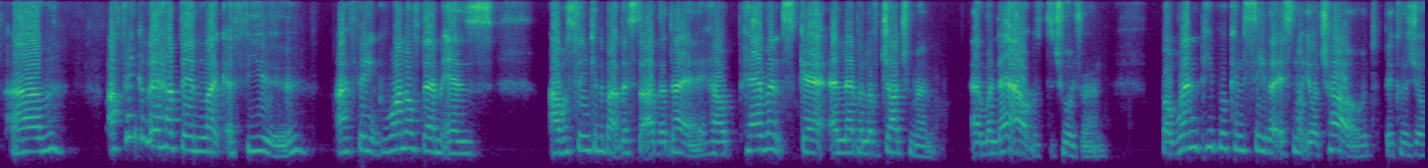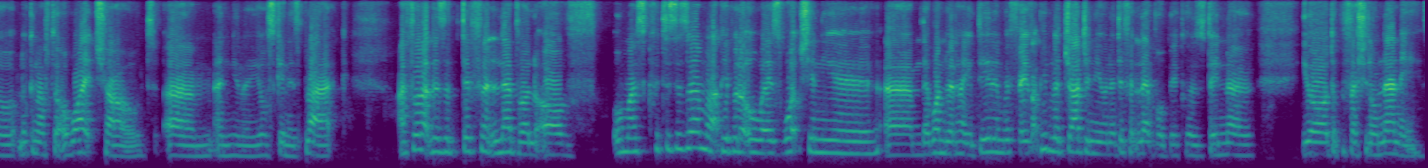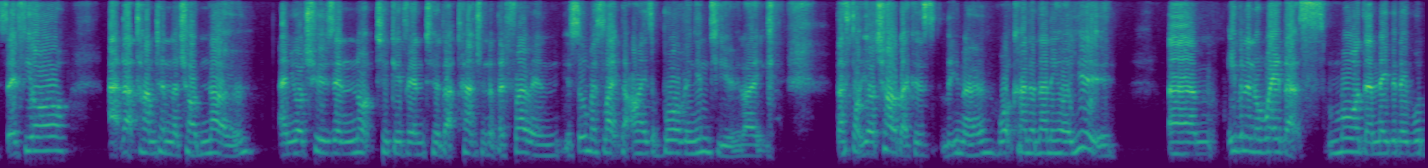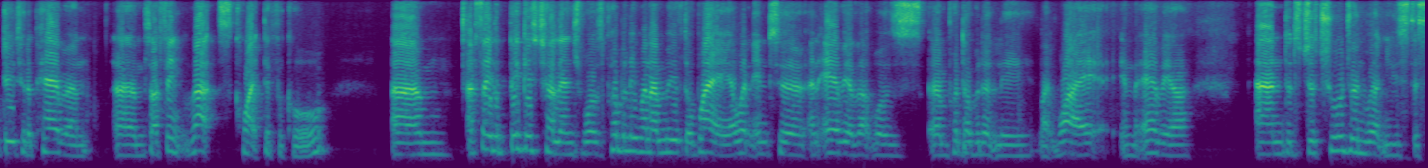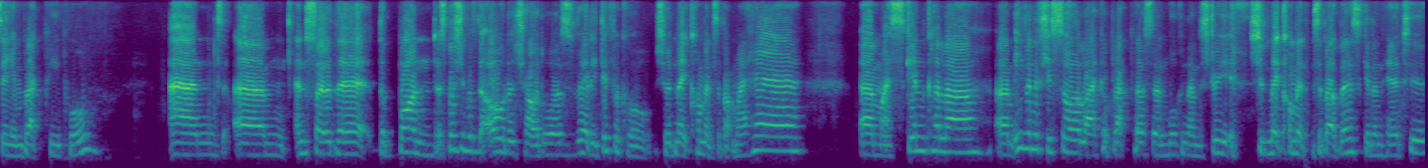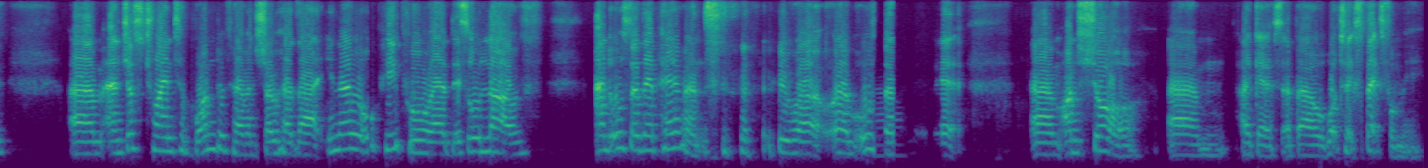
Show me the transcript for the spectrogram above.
um, I think there have been like a few. I think one of them is I was thinking about this the other day how parents get a level of judgment and uh, when they're out with the children. But when people can see that it's not your child because you're looking after a white child um, and you know your skin is black, I feel like there's a different level of almost criticism. Like people are always watching you, um, they're wondering how you're dealing with things. Like people are judging you on a different level because they know you're the professional nanny. So if you're at that time telling the child no and you're choosing not to give in to that tantrum that they're throwing, it's almost like the eyes are boring into you. Like, that's not your child. Like, you know, what kind of nanny are you? Um, even in a way that's more than maybe they would do to the parent. Um, so I think that's quite difficult. Um, I'd say the biggest challenge was probably when I moved away. I went into an area that was um, predominantly like white in the area, and the children weren't used to seeing black people and um, and so the the bond, especially with the older child, was really difficult. She would make comments about my hair, uh, my skin color. Um, even if she saw like a black person walking down the street, she'd make comments about their skin and hair too. Um, and just trying to bond with her and show her that you know all people and it's all love, and also their parents who were um, also a bit um, unsure, um, I guess, about what to expect from me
